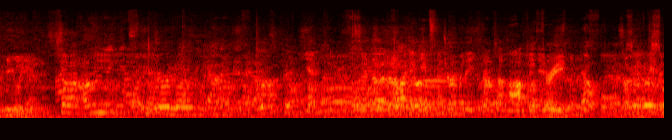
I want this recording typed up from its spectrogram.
So it only gets the durability counter if it's pitched. Yeah. So no, no, no. It gets the Germany counter after For three. So it gets the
